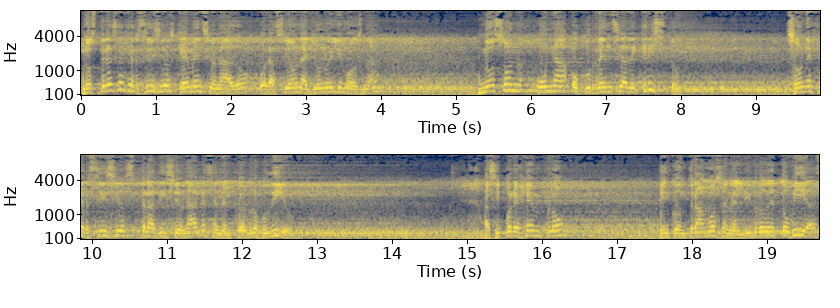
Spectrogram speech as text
Los tres ejercicios que he mencionado, oración, ayuno y limosna, no son una ocurrencia de Cristo, son ejercicios tradicionales en el pueblo judío. Así, por ejemplo, encontramos en el libro de Tobías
